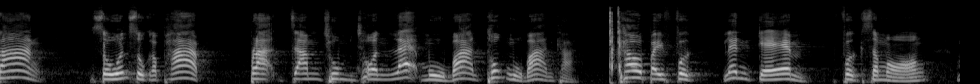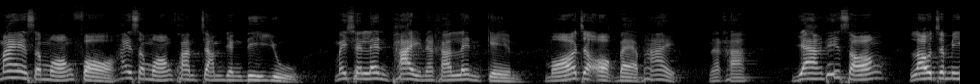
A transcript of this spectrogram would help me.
สร้างศูนย์สุขภาพ ประจำชุมชนและหมู่บ้านทุกหมู่บ้านค่ะ เข้าไปฝึกเล่นเกม ฝึกสมอง ไม่ให้สมองฝ่อให้สมองความจำยังดีอยู่ ไม่ใช่เล่นไพ่นะคะ เล่นเกม หมอจะออกแบบให้นะคะ อย่างที่สอง เราจะมี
